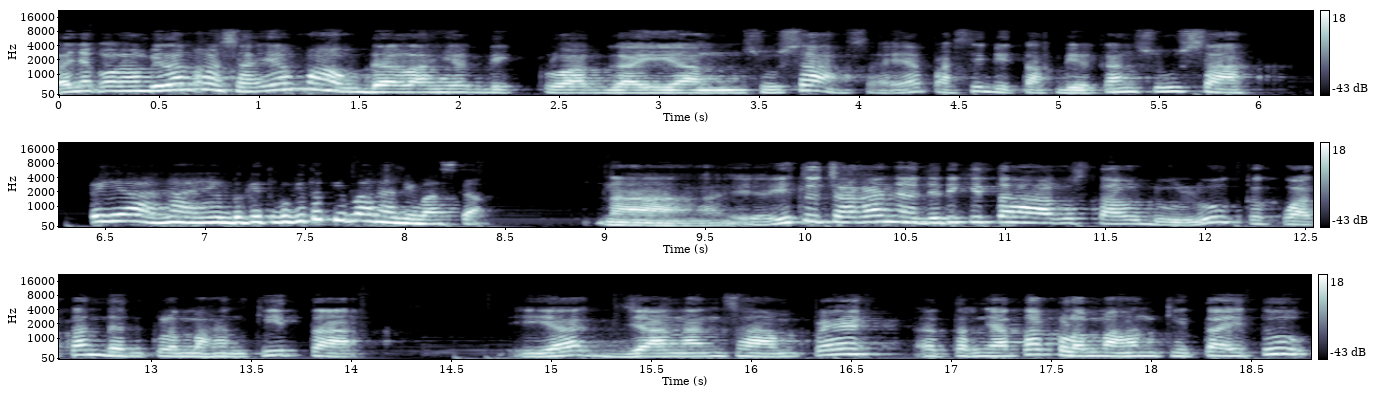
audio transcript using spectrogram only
banyak orang bilang, oh saya mah udah lahir di keluarga yang susah, saya pasti ditakdirkan susah. Iya, nah yang begitu-begitu gimana nih Mas Kang? Nah, ya itu caranya. Jadi kita harus tahu dulu kekuatan dan kelemahan kita. Ya, jangan sampai eh, ternyata kelemahan kita itu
